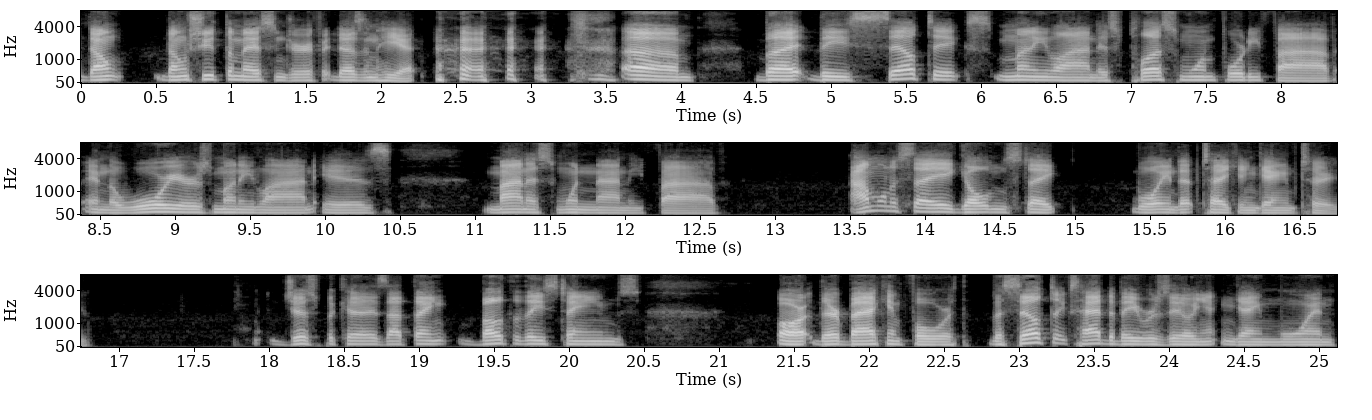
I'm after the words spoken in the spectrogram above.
don't don't shoot the messenger if it doesn't hit. um, but the Celtics money line is plus 145 and the Warriors money line is minus 195. I'm going to say Golden State will end up taking game 2. Just because I think both of these teams are they're back and forth. The Celtics had to be resilient in game 1.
